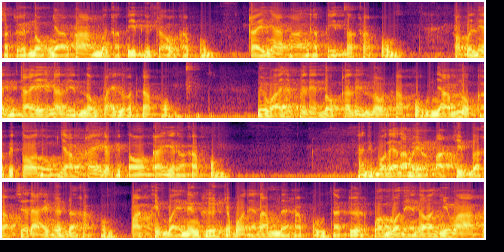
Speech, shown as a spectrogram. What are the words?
ถ้าเกิดนกยางพานมันก็ติดที่เก่าครับ ผมไก่ยางพานก็ติดนะครับ ผมเอาไปเรียนไก่ก็เรียนลงไปโลดครับ ผมหรือว่าจะไปเรียนนกก็เรียนโหลดครับ ผมย่ำนกก็ไปตอนกย่ำไก่ก็ไปตอไก่นะครับ ผม อันนี้โบแนะนำให้ปักถิ่มนะครับเสียดายเงินนะครับ ผมปักถิ่มไว้หนึ่งคืนกับโบแนะนำนะครับ ผมถ้าเกิดความโบแน่นอนที่ว่าไป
